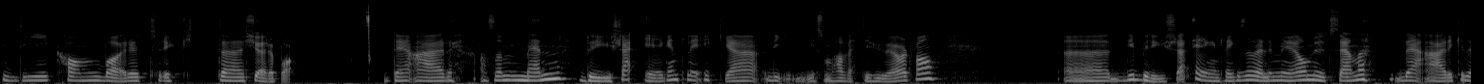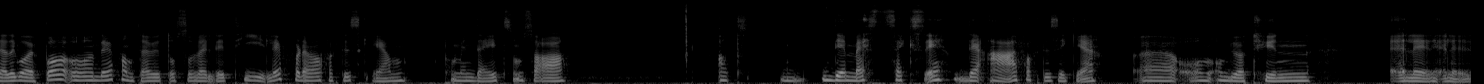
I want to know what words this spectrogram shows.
de kan bare trygt eh, kjøre på det er Altså, menn bryr seg egentlig ikke De, de som har vett i huet, i hvert fall. De bryr seg egentlig ikke så veldig mye om utseendet. Det er ikke det det går på, og det fant jeg ut også veldig tidlig, for det var faktisk en på min date som sa at det mest sexy, det er faktisk ikke uh, om, om, du er tynn eller, eller,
